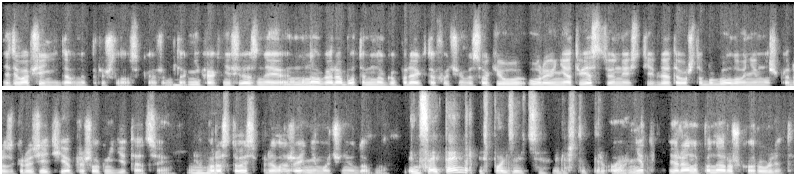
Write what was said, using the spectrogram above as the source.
Это вообще недавно пришло, скажем так, никак не связано. Много работы, много проектов, очень высокий уровень ответственности. Для того, чтобы голову немножко разгрузить, я пришел к медитации. Угу. Простой, с приложением, очень удобно. Инсайт таймер используете или что-то другое? Нет, и рано понарошку рулит.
